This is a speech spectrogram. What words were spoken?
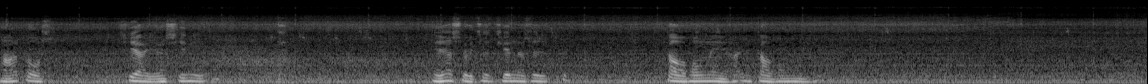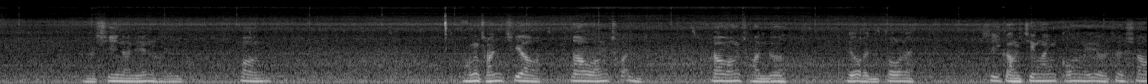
麻豆下营新里，盐水之间的是道风内海，道风内海。西南沿海放王船叫沙王船，沙王船的有很多呢。西港静安宫也有在烧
